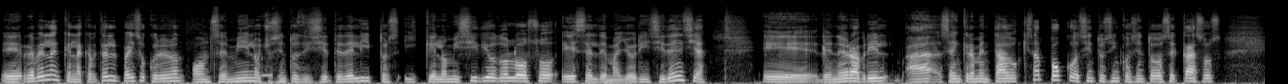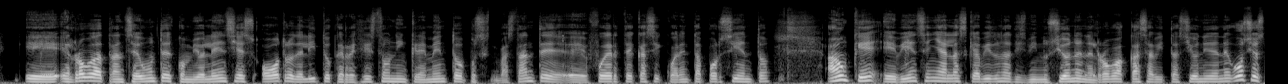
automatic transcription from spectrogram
eh, revelan que en la capital del país ocurrieron 11.817 delitos y que el homicidio doloso es el de mayor incidencia. Eh, de enero a abril se ha incrementado quizá poco, de 105 a 112 casos. El robo de transeúntes con violencia es otro delito que registra un incremento pues bastante fuerte, casi 40%, aunque bien señalas que ha habido una disminución en el robo a casa, habitación y de negocios.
